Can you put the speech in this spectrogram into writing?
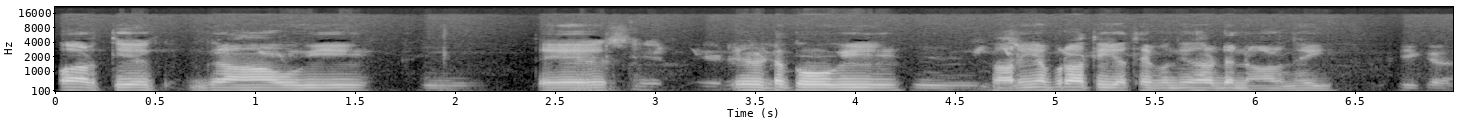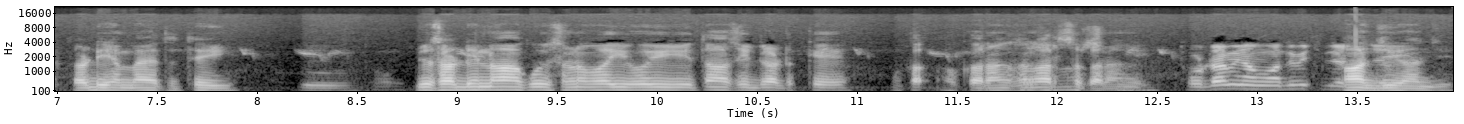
ਭਾਰਤੀ ਗ੍ਰਾਹ ਹੋ ਗਈ ਹੂੰ, ਤੇ ਏਟਕ ਹੋ ਗਈ ਹੂੰ, ਸਾਰੀਆਂ ਭਰਾਤੀ ਜਥੇਬੰਦੀਆਂ ਸਾਡੇ ਨਾਲ ਨੇ ਜੀ। ਠੀਕ ਹੈ। ਸਾਡੀ ਹਮਾਇਤ ਤੇ ਜੀ। ਹੂੰ। ਜੇ ਸਾਡੀ ਨਾ ਕੋਈ ਸੁਣਵਾਈ ਹੋਈ ਤਾਂ ਅਸੀਂ ਡਟ ਕੇ ਕ- ਕਰਾਂਗੇ ਸੰਘਰਸ਼ ਕਰਾਂਗੇ। ਤੁਹਾਡਾ ਵੀ ਨਾਮ ਉਹਦੇ ਵਿੱਚ ਹਾਂਜੀ। ਹਾਂਜੀ।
